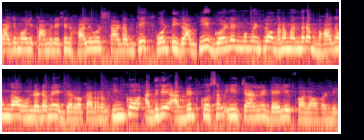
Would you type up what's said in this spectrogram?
రాజమౌళి కాంబినేషన్ హాలీవుడ్ స్టార్టప్కి పోటీగా ఈ గోల్డెన్ మూమెంట్లో మనమందరం భాగంగా ఉండడమే గర్వకారణం. ఇంకో అదిరే అప్డేట్ కోసం ఈ ఛానల్ని డైలీ ఫాలో అవ్వండి.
